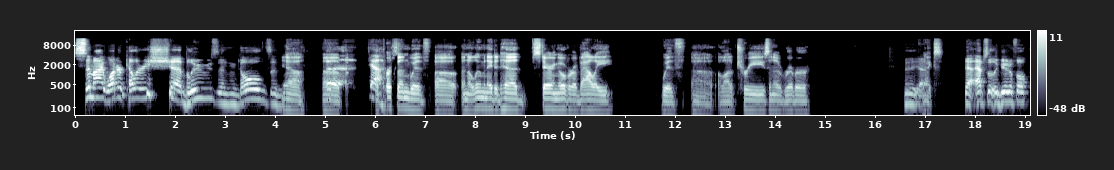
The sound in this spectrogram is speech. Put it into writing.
semi watercolorish uh, blues and golds and yeah. Uh, uh yeah. a person with uh, an illuminated head staring over a valley with uh, a lot of trees and a river. Yeah. Yikes. Yeah, absolutely beautiful.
